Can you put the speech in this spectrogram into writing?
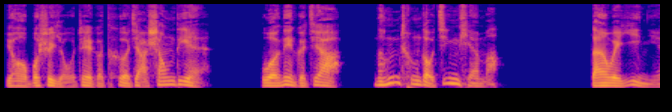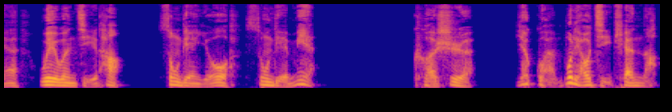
要不是有这个特价商店，我那个家能撑到今天吗？单位一年慰问几趟，送点油，送点面，可是也管不了几天呢。”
